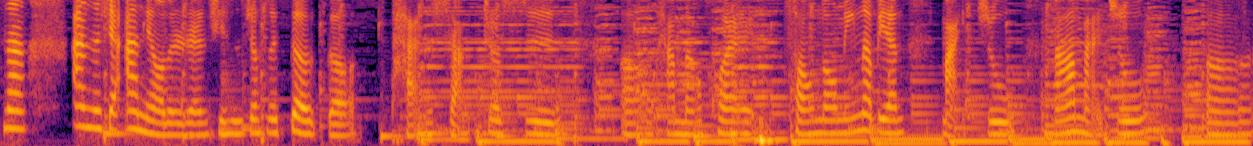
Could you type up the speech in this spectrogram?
那按这些按钮的人，其实就是各个盘商，就是呃，他们会从农民那边买猪，然后买猪，呃，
